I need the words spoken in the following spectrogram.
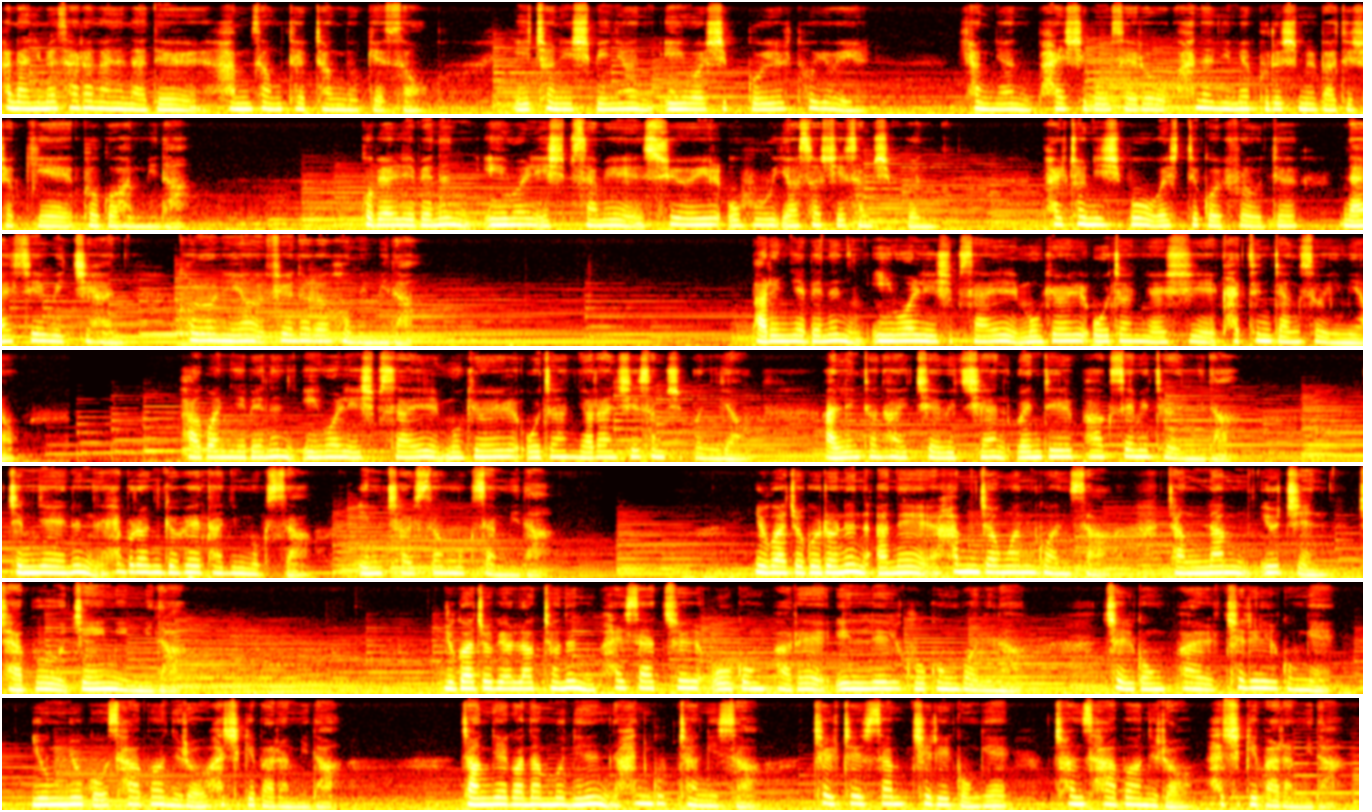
하나님의 사랑하는 아들 함성택 장로께서 2022년 2월 19일 토요일 향년 85세로 하나님의 부르심을 받으셨기에 부고합니다. 고별 예배는 2월 23일 수요일 오후 6시 30분 8025 웨스트 골프 로드 날스에 위치한 코로니어 퓨너럴 홈입니다. 바른 예배는 2월 24일 목요일 오전 10시 같은 장소이며 하관 예배는 2월 24일 목요일 오전 11시 30분경 알링턴 하이츠에 위치한 웬드힐 파크 세미터리입니다. 집례에는 헤브론 교회 담임 목사 임철성 목사입니다. 유가족으로는 아내 함정원 권사, 장남 유진, 자부 제이미입니다. 유가족 연락처는 847-508-1190번이나 708-710-6654번으로 하시기 바랍니다. 장례 관한 문의는 한국장의사 773-720-1004번으로 하시기 바랍니다.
